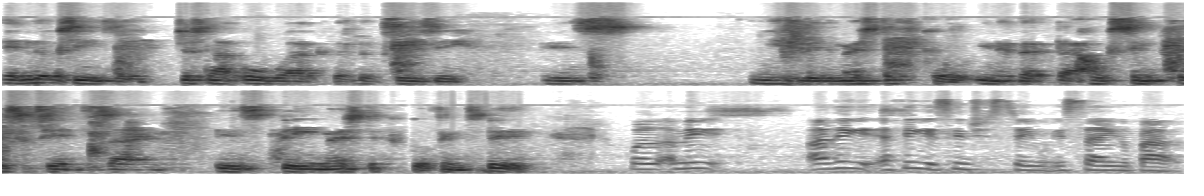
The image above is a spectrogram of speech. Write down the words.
it looks easy, just like all work that looks easy is usually the most difficult. You know, that, that whole simplicity in design is the most difficult thing to do. Well, I mean, I think I think it's interesting what you're saying about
